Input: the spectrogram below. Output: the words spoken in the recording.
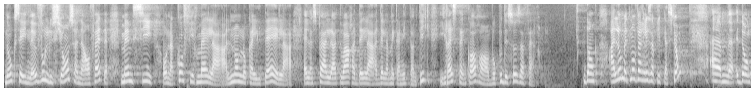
Donc c'est une évolution, ça en fait, même si on a confirmé la non-localité et l'aspect aléatoire de la, de la mécanique quantique, il reste encore beaucoup de choses à faire. Donc, allons maintenant vers les applications. Euh, donc,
